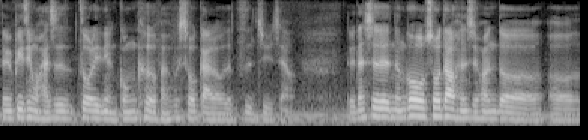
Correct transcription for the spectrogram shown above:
因为毕竟我还是做了一点功课，反复修改了我的字句，这样，对，但是能够收到很喜欢的呃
